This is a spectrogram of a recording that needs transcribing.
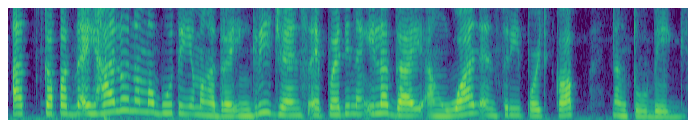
At kapag naihalo ng mabuti yung mga dry ingredients, ay pwede nang ilagay ang 1 and 3 4 cup ng tubig.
